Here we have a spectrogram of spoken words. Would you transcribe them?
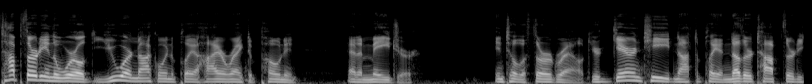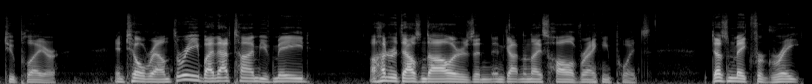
top thirty in the world. You are not going to play a higher ranked opponent at a major until the third round. You're guaranteed not to play another top thirty two player until round three. By that time you've made hundred thousand dollars and and gotten a nice haul of ranking points. It doesn't make for great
